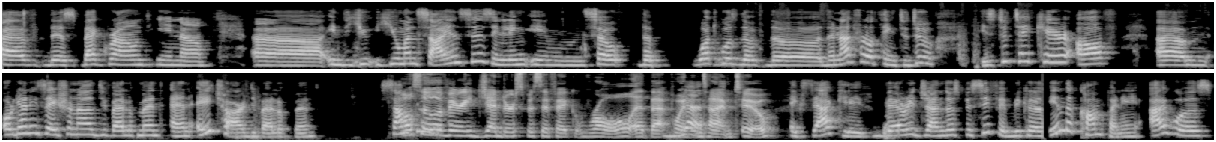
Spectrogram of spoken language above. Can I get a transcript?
have this background in uh, uh, in the hu- human sciences, in, in so the what was the, the the natural thing to do is to take care of um, organizational development and HR development. Something, also a very gender specific role at that point yes, in time too exactly very gender specific because in the company i was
